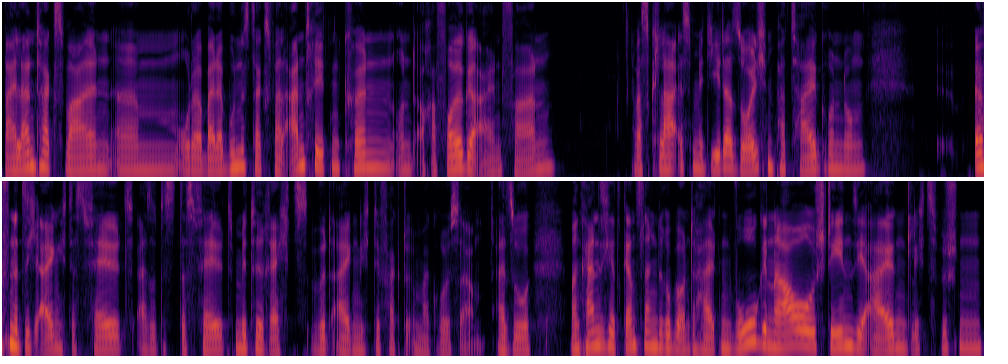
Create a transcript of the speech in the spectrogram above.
bei Landtagswahlen ähm, oder bei der Bundestagswahl antreten können und auch Erfolge einfahren. Was klar ist, mit jeder solchen Parteigründung öffnet sich eigentlich das Feld, also das, das Feld Mitte rechts wird eigentlich de facto immer größer. Also man kann sich jetzt ganz lange darüber unterhalten, wo genau stehen sie eigentlich zwischen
